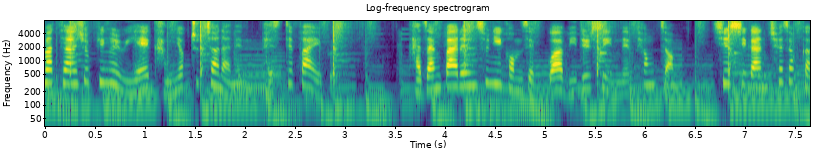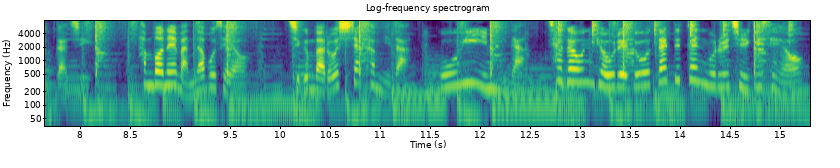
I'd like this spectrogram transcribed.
스마트한 쇼핑을 위해 강력 추천하는 베스트 5. 가장 빠른 순위 검색과 믿을 수 있는 평점, 실시간 최저가까지 한 번에 만나보세요. 지금 바로 시작합니다. 5위입니다. 차가운 겨울에도 따뜻한 물을 즐기세요.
